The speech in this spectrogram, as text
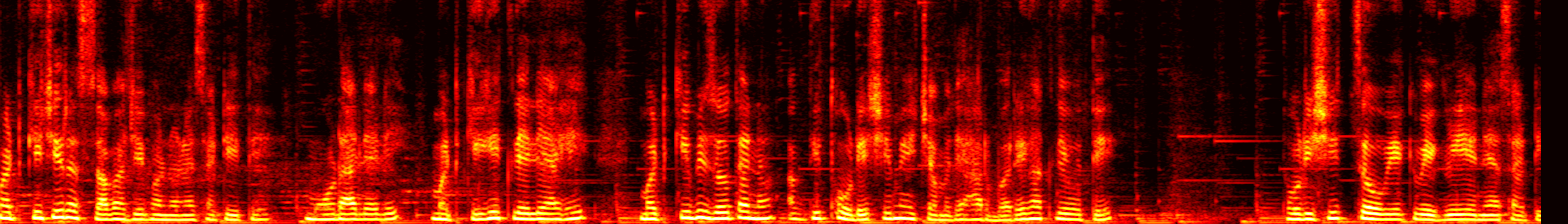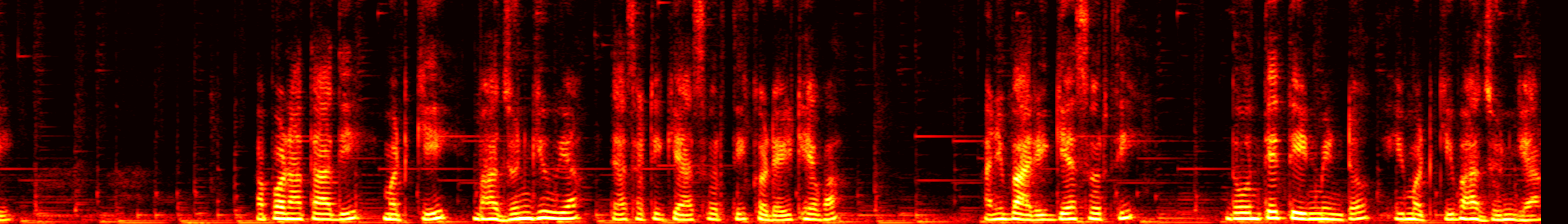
मटकीची रस्सा भाजी बनवण्यासाठी इथे मोड आलेली मटकी घेतलेली आहे. मटकी भिजवताना अगदी थोडेसे मी याच्यामध्ये हरभरे घातले होते. थोडीशी चव एक वेगळी येण्यासाठी. आपण आता आधी मटकी भाजून घेऊया. त्यासाठी गॅसवरती कढई ठेवा. आणि बारीक गॅसवरती दोन ते तीन मिनटं ही मटकी भाजून घ्या.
